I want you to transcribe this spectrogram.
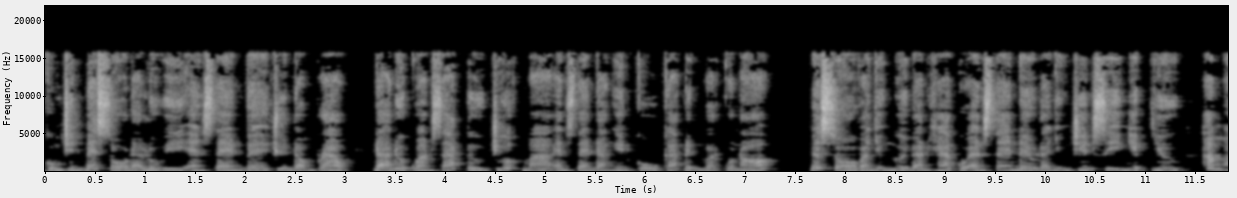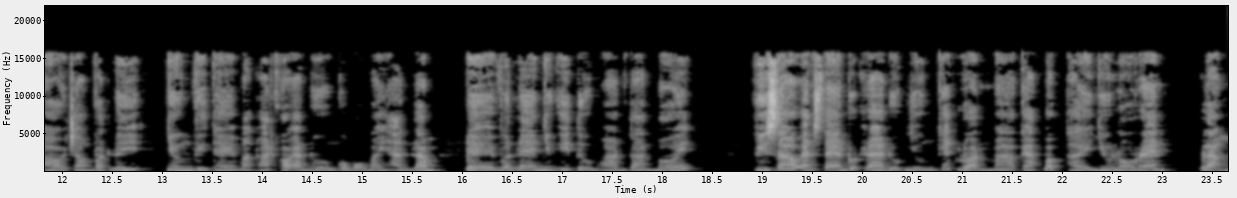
Cũng chính Besso đã lưu ý Einstein về chuyển động Brown đã được quan sát từ trước mà Einstein đang nghiên cứu các định luật của nó. Besso và những người bạn khác của Einstein đều là những chiến sĩ nghiệp dư, hăm hở trong vật lý, nhưng vì thế mà thoát khỏi ảnh hưởng của bộ máy hàn lâm để vươn lên những ý tưởng hoàn toàn mới. Vì sao Einstein rút ra được những kết luận mà các bậc thầy như Lorentz, Planck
